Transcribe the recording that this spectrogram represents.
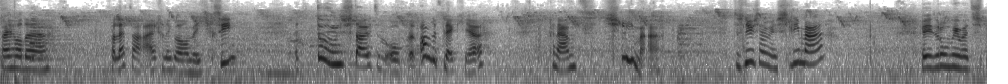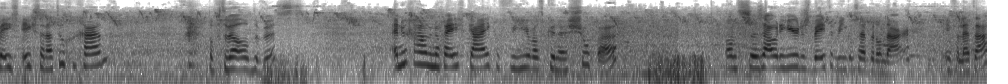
Wij hadden Valletta eigenlijk wel een beetje gezien. En toen stuitten we op een ander plekje. Genaamd Slima. Dus nu zijn we in Slima. Wederom weer met de SpaceX daar naartoe gegaan. Oftewel de bus. En nu gaan we nog even kijken of we hier wat kunnen shoppen. Want ze zouden hier dus betere winkels hebben dan daar. In Valletta.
